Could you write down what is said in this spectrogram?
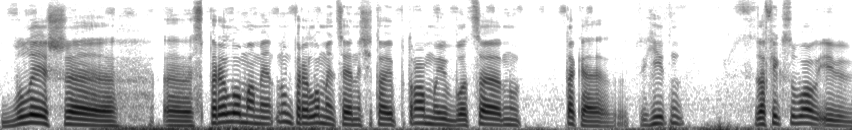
Були ще е, з переломами. Ну, переломи це я не вважаю травмою, бо це ну, таке. Зафіксував і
